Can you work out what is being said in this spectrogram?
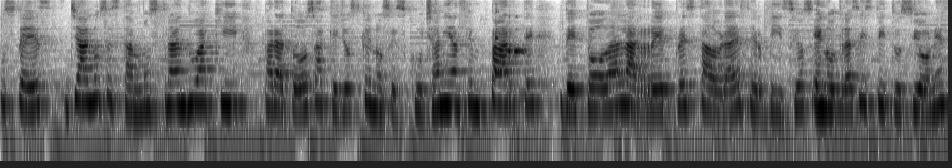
ustedes ya nos están mostrando aquí para todos aquellos que nos escuchan y hacen parte de toda la red prestadora de servicios en otras instituciones,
